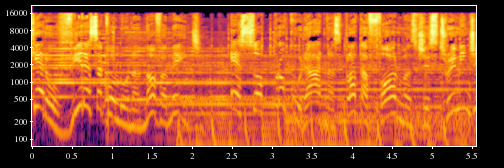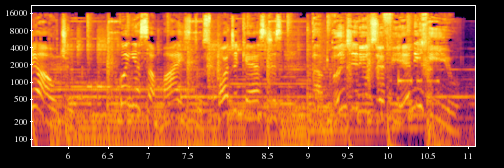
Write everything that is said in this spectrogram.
Quer ouvir essa coluna novamente? É só procurar nas plataformas de streaming de áudio. Conheça mais dos podcasts da Band News FM Rio.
